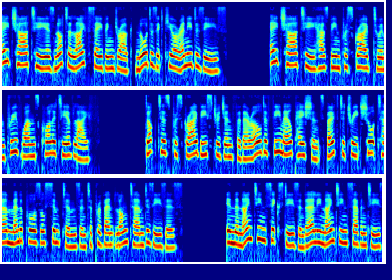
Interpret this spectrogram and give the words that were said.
HRT is not a life-saving drug, nor does it cure any disease. HRT has been prescribed to improve one's quality of life. Doctors prescribe estrogen for their older female patients both to treat short-term menopausal symptoms and to prevent long-term diseases. In the 1960s and early 1970s,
